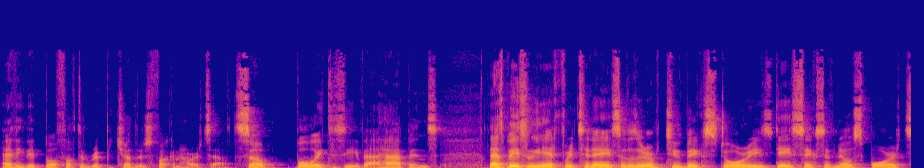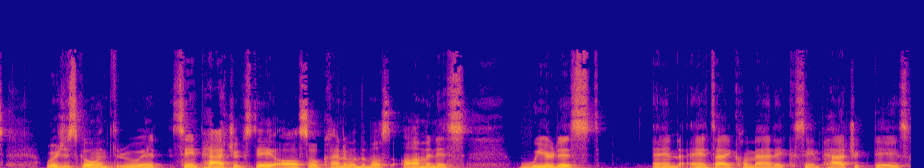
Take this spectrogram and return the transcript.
And I think they both love to rip each other's fucking hearts out. So we'll wait to see if that happens that's basically it for today. So those are two big stories. Day six of no sports. We're just going through it. St. Patrick's Day also kind of one of the most ominous, weirdest, and anticlimactic St. Patrick days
